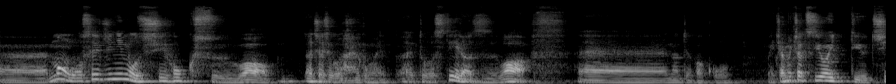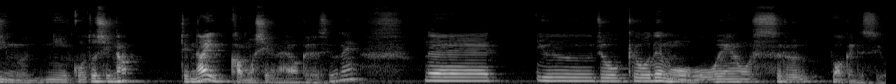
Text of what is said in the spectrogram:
えー、まあお世辞にもシーホックスはあ違う違うごめん、えっと、スティーラーズは、えー、なんていうかこうめちゃめちゃ強いっていうチームに今年なってないかもしれないわけですよね。っていう状況でも応援をするわけですよ。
